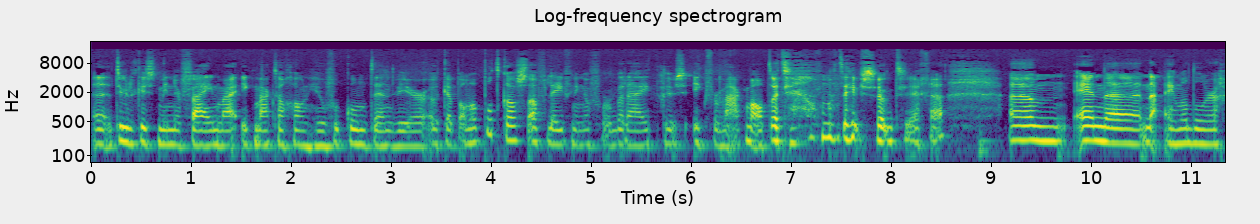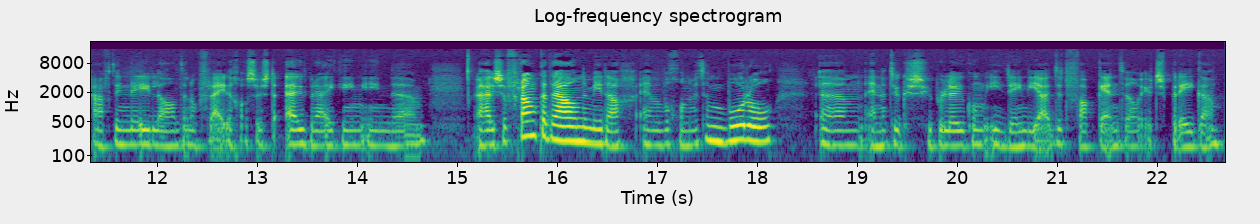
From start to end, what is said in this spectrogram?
uh, natuurlijk is het minder fijn. Maar ik maak dan gewoon heel veel content weer. Ik heb allemaal podcastafleveringen voorbereid. Dus ik vermaak me altijd, om het even zo te zeggen. Um, en nou, eenmaal donderdagavond in Nederland. En op vrijdag was dus de uitbreiking in de Huizen Frankendaal in de middag. En we begonnen met een borrel. Um, en natuurlijk super leuk om iedereen die uit het vak kent wel weer te spreken.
